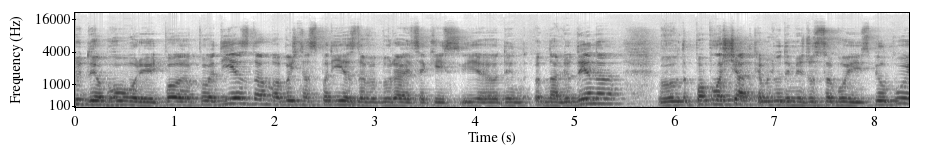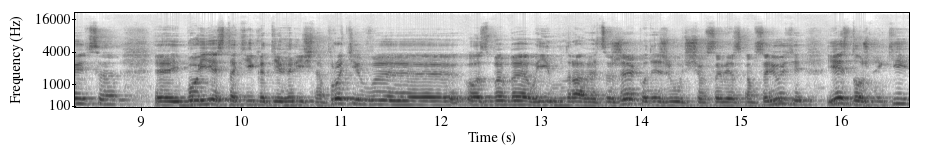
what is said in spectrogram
Люди обговорюють по по під'їздам. Обично з під'їзду вибирається якийсь є один, одна людина. В- По площадкам люди між собою спілкуються. Е, Бо є такі категорично проти е, ОСББ, їм подобається ЖЕК, вони живуть ще в Совєтському Союзі. Є должники,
